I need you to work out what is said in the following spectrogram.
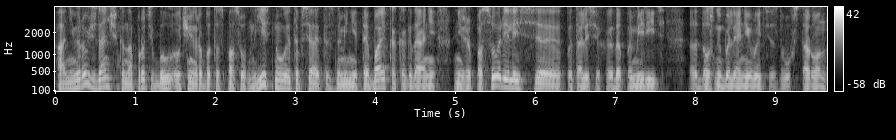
А Немирович Данченко, напротив, был очень работоспособный. Есть, ну, это вся эта знаменитая байка, когда они, они же поссорились, э, пытались их когда помирить, э, должны были они выйти с двух сторон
